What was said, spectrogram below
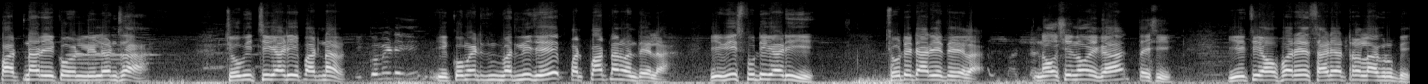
पार्टनर एक लिलनचा चोवीसची गाडी आहे पार्टनर इकोमेट आहे की? इकोमेटमधली जे पण पार्टनर म्हणते याला. ही वीस फुटी गाडी आहे. छोटे टायर येते याला. नऊशे नऊ आहे का? तशी. याची ऑफर आहे साडे अठरा लाख रुपये.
